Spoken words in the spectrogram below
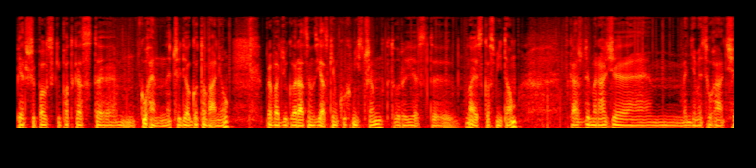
pierwszy, polski podcast y, kuchenny, czyli o gotowaniu. Prowadził go razem z Jackiem Kuchmistrzem, który jest, no, jest kosmitą. Każdym razie będziemy słuchać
